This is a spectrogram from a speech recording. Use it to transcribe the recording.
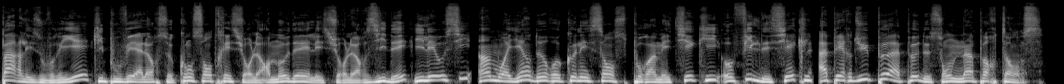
par les ouvriers, qui pouvaient alors se concentrer sur leurs modèles et sur leurs idées, il est aussi un moyen de reconnaissance pour un métier qui, au fil des siècles, a perdu peu à peu de son importance.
